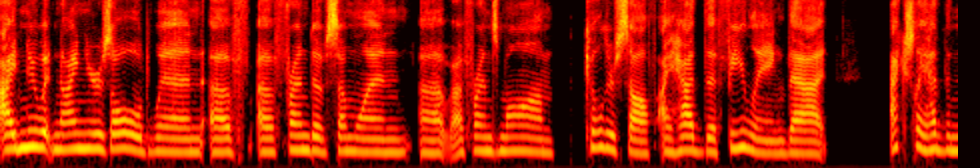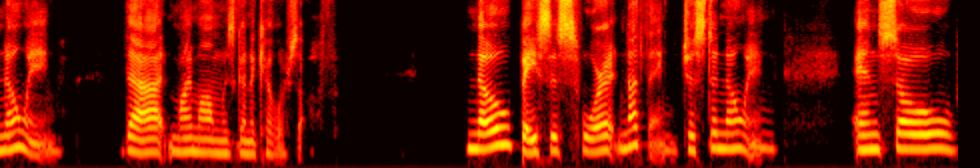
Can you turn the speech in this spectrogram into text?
I knew at nine years old when a, a friend of someone, uh, a friend's mom, killed herself. I had the feeling that actually I had the knowing that my mom was going to kill herself. No basis for it, nothing, just a knowing. And so,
